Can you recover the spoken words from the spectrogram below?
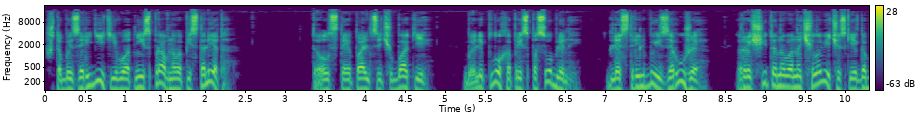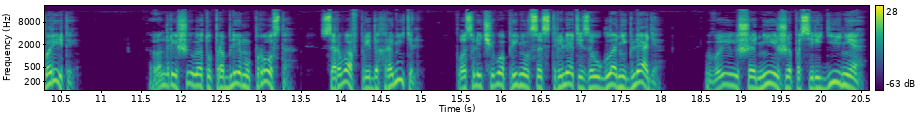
чтобы зарядить его от неисправного пистолета. Толстые пальцы Чубаки были плохо приспособлены для стрельбы из оружия, рассчитанного на человеческие габариты. Он решил эту проблему просто, сорвав предохранитель, после чего принялся стрелять из-за угла не глядя, выше, ниже, посередине,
